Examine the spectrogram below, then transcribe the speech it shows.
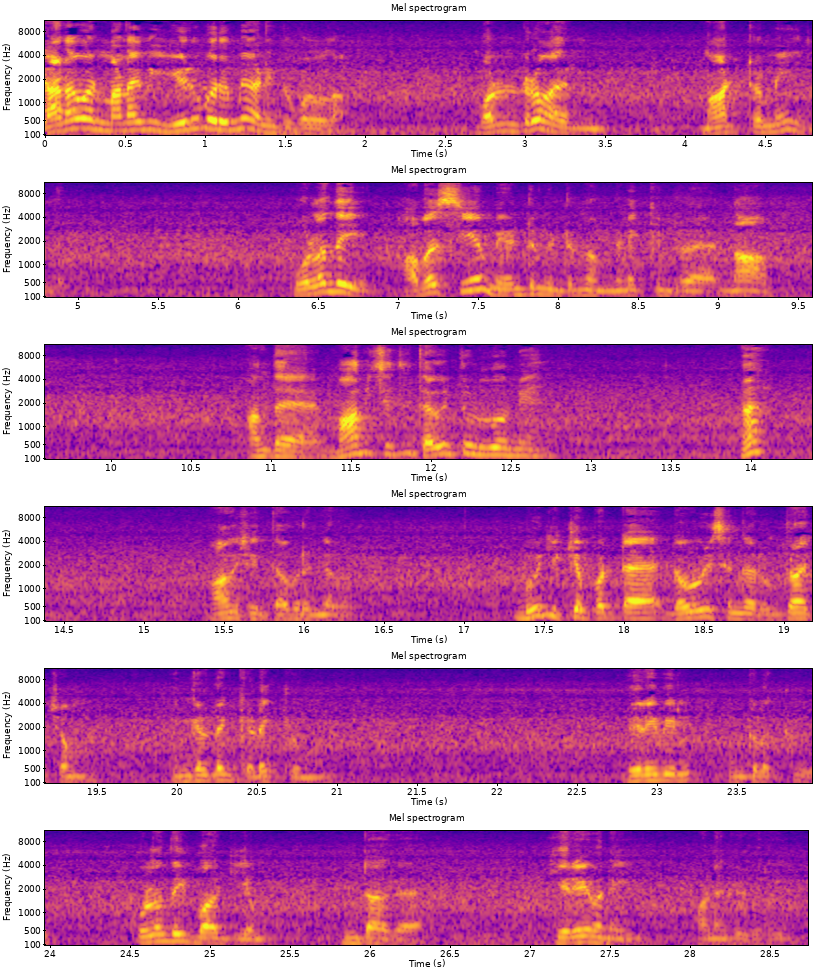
கணவன் மனைவி இருவருமே அணிந்து கொள்ளலாம். ஒன்றும் அதில் மாற்றமே இல்லை. குழந்தை அவசியம் வேண்டும் என்று நாம் நினைக்கின்ற நாம் அந்த மாமிசத்தை தவிர்த்து விடுவோமே. ஆ? மாமிசத்தை தவறுங்கள். பூஜிக்கப்பட்ட கௌரி சங்கர் ருத்ராட்சம் எங்களிடம் கிடைக்கும். விரைவில் உங்களுக்கு குழந்தை பாக்கியம் உண்டாக இறைவனை வணங்குகிறேன்.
